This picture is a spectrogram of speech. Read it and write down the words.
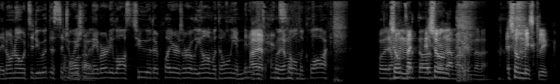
They don't know what to do with this situation. They've already lost two of their players early on with only a minute A and 10 still on the clock. Podríamos Es un- estar todo el es un- programa viéndola. Es un misclick.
